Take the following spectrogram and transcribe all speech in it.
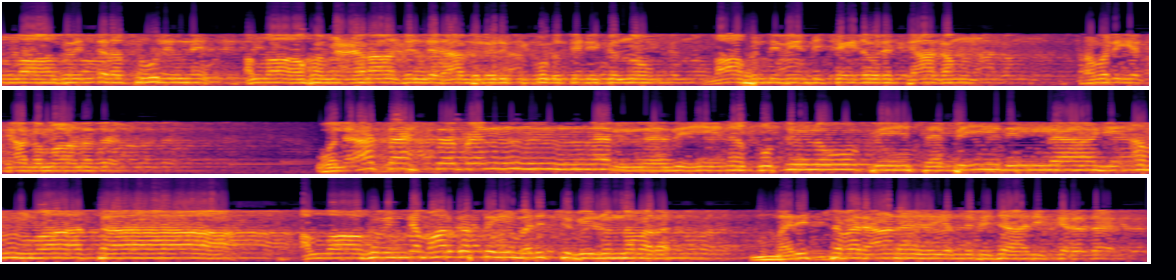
അള്ളാഹുവിന്റെ റസൂലിന് അള്ളാഹു മെഹറാജിന്റെ രാവിലെ ഒരുക്കി കൊടുത്തിരിക്കുന്നു അള്ളാഹുവിന് വേണ്ടി ചെയ്ത ഒരു ത്യാഗം അത്ര വലിയ ത്യാഗമാണത് ولا تحسبن الذين قتلوا في سبيل الله أمواتا അള്ളാഹുവിന്റെ മാർഗത്തിൽ മരിച്ചു വീഴുന്നവർ മരിച്ചവരാണ് എന്ന് വിചാരിക്കരുത് ബൽ അഹ്യാഉൻ.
